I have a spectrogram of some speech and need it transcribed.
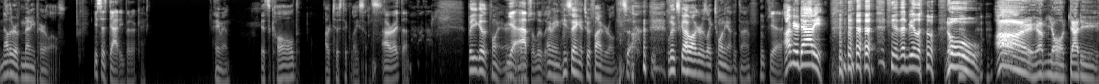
Another of many parallels. He says daddy, but okay. Hey, man, it's called artistic license. All right then. But you get the point, right? Yeah, Like, absolutely. I mean, he's saying it to a five year old. So Luke Skywalker was like 20 at the time. yeah. I'm your daddy. yeah, that'd be a little. No, I am your daddy.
